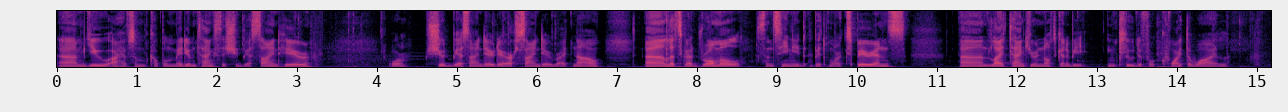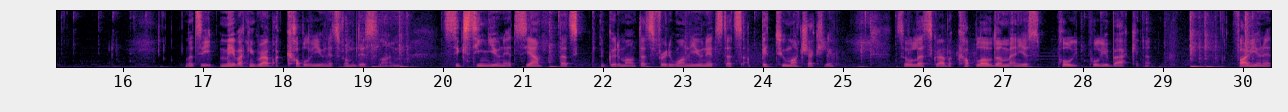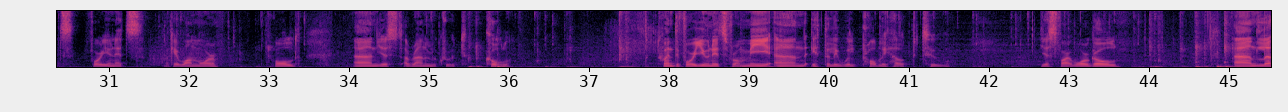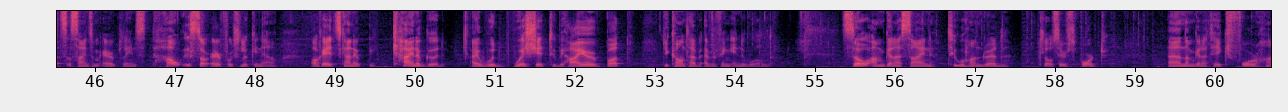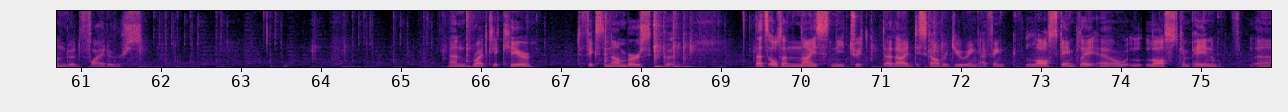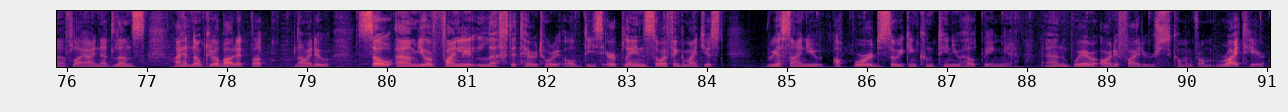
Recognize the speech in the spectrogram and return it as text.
Um, you, I have some couple medium tanks that should be assigned here. Or should be assigned there, they are assigned there right now. Uh, let's grab Rommel, since he need a bit more experience. And light tank, you're not gonna be included for quite a while. Let's see, maybe I can grab a couple of units from this line. 16 units, yeah, that's a good amount. That's 31 units, that's a bit too much actually. So let's grab a couple of them and just pull pull you back. Five units, four units. Okay, one more. Hold. And just a random recruit. Cool. 24 units from me and Italy will probably help too. Just fire war goal. And let's assign some airplanes. How is our air force looking now? Okay, it's kind of kind of good. I would wish it to be higher, but you can't have everything in the world. So I'm gonna assign 200 close air support, and I'm gonna take 400 fighters. And right click here to fix the numbers, good. That's also a nice neat trick that I discovered during I think last gameplay uh, or last campaign uh, Fly High Netherlands. I had no clue about it but now I do. So um, you have finally left the territory of these airplanes so I think I might just reassign you upwards so you can continue helping and where are the fighters coming from? Right here.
